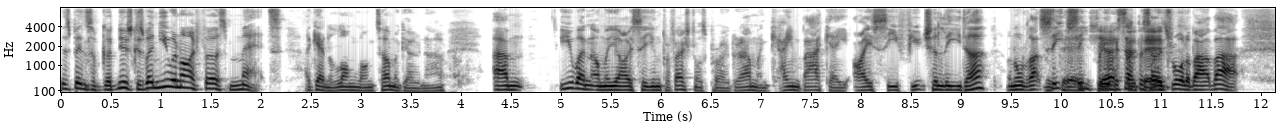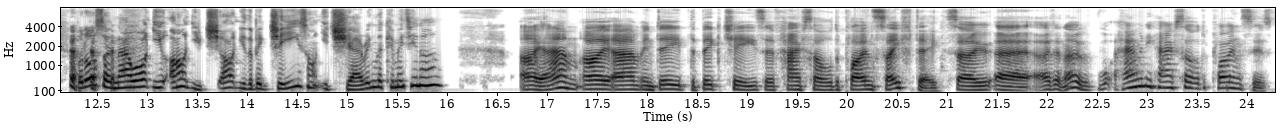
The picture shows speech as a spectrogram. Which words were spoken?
there's been some good news because when you and I first met, again a long, long time ago now, um, you went on the IEC Young Professionals program and came back a IEC future leader and all of that. See, did, see previous yes, episodes are all about that. But also now aren't you aren't you aren't you the big cheese? Aren't you chairing the committee now? I am. I am indeed the big cheese of household appliance safety. So uh, I don't know how many household appliances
